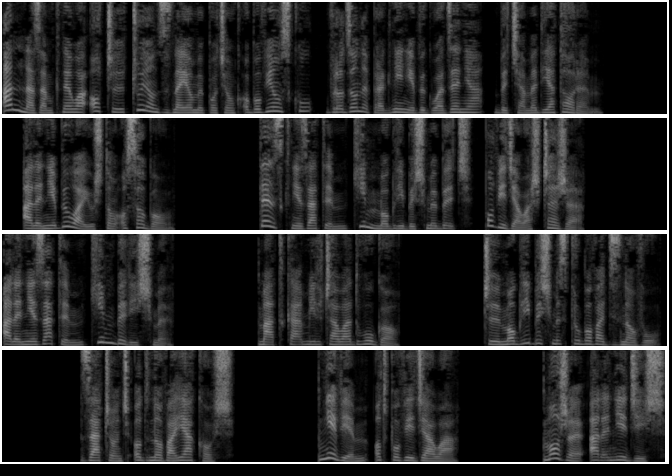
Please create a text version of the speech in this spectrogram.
Anna zamknęła oczy, czując znajomy pociąg obowiązku, wrodzone pragnienie wygładzenia, bycia mediatorem. Ale nie była już tą osobą. Tęsknię za tym, kim moglibyśmy być, powiedziała szczerze. Ale nie za tym, kim byliśmy. Matka milczała długo. Czy moglibyśmy spróbować znowu? Zacząć od nowa jakoś. Nie wiem, odpowiedziała. Może, ale nie dziś.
